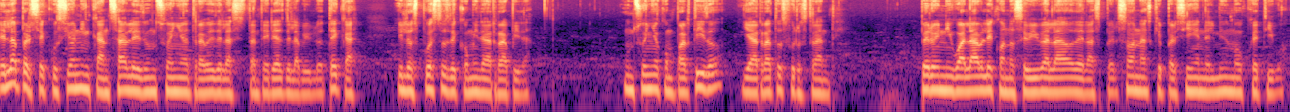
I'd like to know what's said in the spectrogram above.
Es la persecución incansable de un sueño a través de las estanterías de la biblioteca y los puestos de comida rápida. Un sueño compartido y a ratos frustrante, pero inigualable cuando se vive al lado de las personas que persiguen el mismo objetivo.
